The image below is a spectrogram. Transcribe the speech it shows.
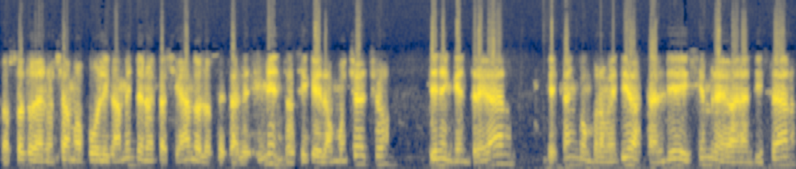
nosotros denunciamos públicamente, no está llegando a los establecimientos. Así que los muchachos tienen que entregar, están comprometidos hasta el 10 de diciembre de garantizar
